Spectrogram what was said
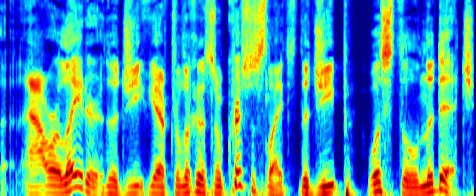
an hour later, the Jeep, after looking at some Christmas lights, the Jeep was still in the ditch.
